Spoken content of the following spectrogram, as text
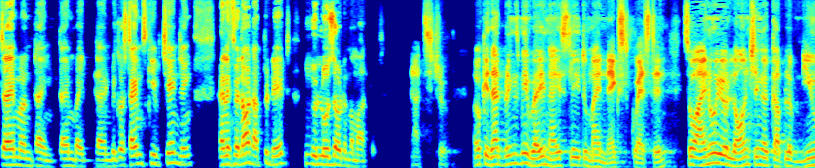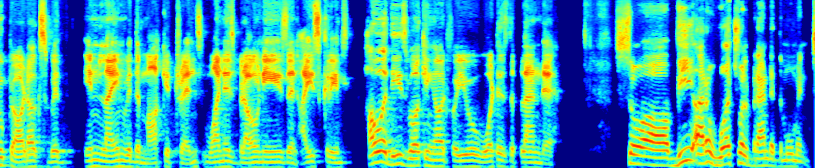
time on time, time by time, because times keep changing. And if you're not up to date, you lose out in the market. That's true. Okay, that brings me very nicely to my next question. So I know you're launching a couple of new products with in line with the market trends. One is brownies and ice creams. How are these working out for you? What is the plan there? So uh, we are a virtual brand at the moment.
